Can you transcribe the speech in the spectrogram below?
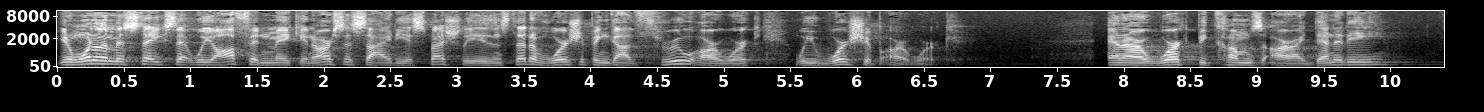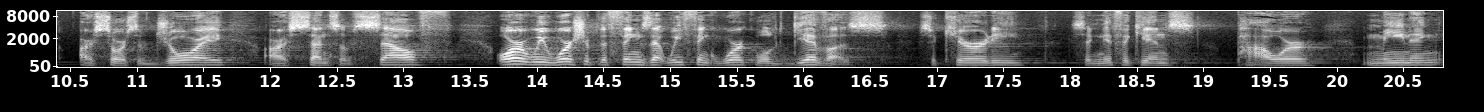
You know, one of the mistakes that we often make in our society, especially, is instead of worshiping God through our work, we worship our work. And our work becomes our identity, our source of joy, our sense of self, or we worship the things that we think work will give us security, significance, power, meaning.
